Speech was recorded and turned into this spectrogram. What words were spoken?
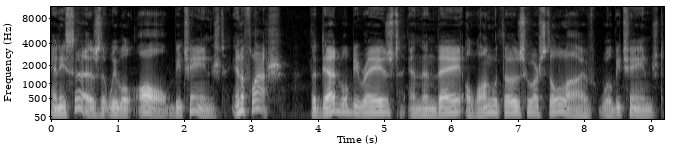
And he says that we will all be changed in a flash. The dead will be raised, and then they, along with those who are still alive, will be changed.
